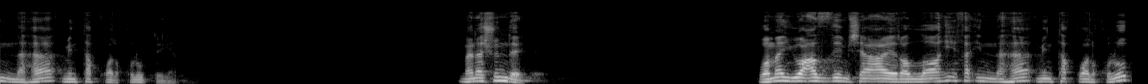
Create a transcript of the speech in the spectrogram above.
innaha min taqval qulub degan. mana shunday. Min taqval qulub.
